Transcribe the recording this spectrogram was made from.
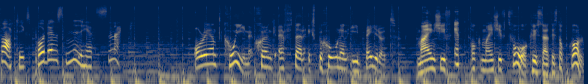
Fartygspoddens nyhetssnack. Orient Queen sjönk efter explosionen i Beirut. Mindshift 1 och Mindshift 2 kryssar till Stockholm.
